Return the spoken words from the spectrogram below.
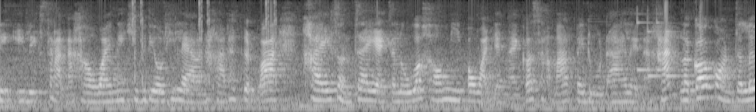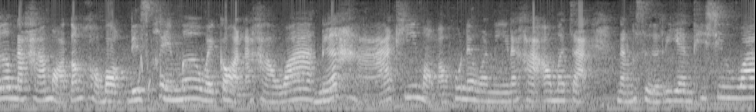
ลิกอิลิกสันนะคะ ไว้ในคลิปวิดีโอที่แล้วนะคะ ถ้าเกิดว่าใครสนใจอยากจะรู้ว่าเขามีประวัติยังไงก็สามารถไปดูได้เลยนะคะ แล้วก็ก่อนจะเริ่มนะคะ หมอต้องขอบอก disclaimer ไว้ก่อนนะคะว่าเนื้อหาที่หมอมาพูดในวันนี้นะคะ เอามาจากหนังสือเรียนที่ชื่อว่า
